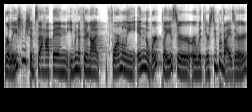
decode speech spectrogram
relationships that happen, even if they're not formally in the workplace or, or with your supervisor,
